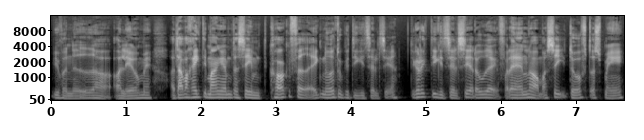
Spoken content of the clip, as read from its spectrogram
vi var nede og, og lave med. Og der var rigtig mange af dem, der sagde, at kokkefad er ikke noget, du kan digitalisere. Det kan du ikke digitalisere dig ud af, for det handler om at se duft og smage.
